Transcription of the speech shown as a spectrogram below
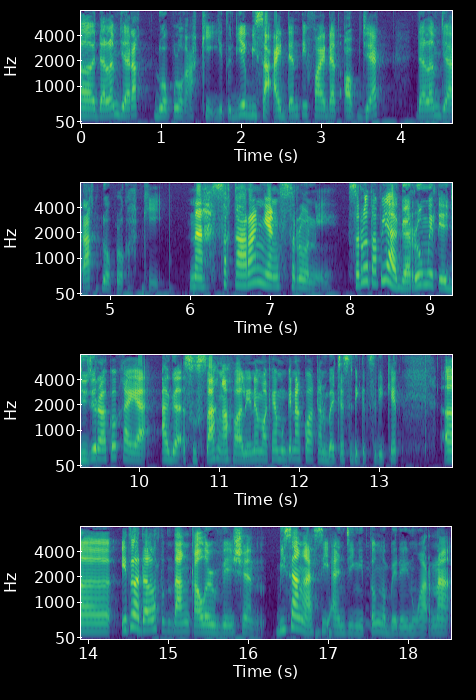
uh, dalam jarak 20 kaki gitu. Dia bisa identify that object dalam jarak 20 kaki. Nah, sekarang yang seru nih. Seru tapi agak rumit ya, jujur aku kayak agak susah ngafalinnya, makanya mungkin aku akan baca sedikit-sedikit. Uh, itu adalah tentang color vision. Bisa nggak sih anjing itu ngebedain warna?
